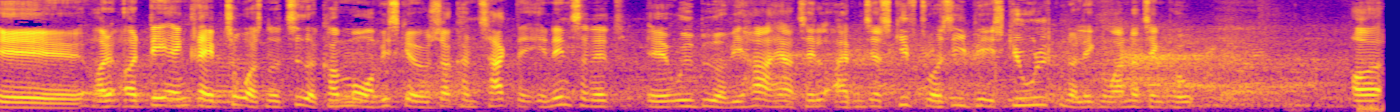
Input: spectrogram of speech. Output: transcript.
Øh, og, og det angreb tog os noget tid at komme over. Vi skal jo så kontakte en internetudbyder, vi har hertil, og have dem til at skifte vores IP, skjule den og lægge nogle andre ting på. Og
